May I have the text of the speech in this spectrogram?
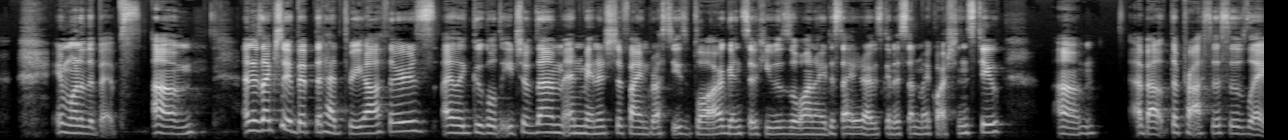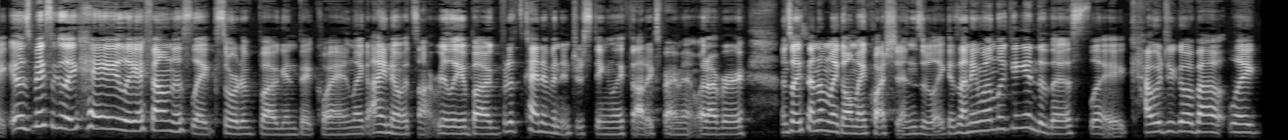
in one of the bips. Um, and it was actually a bip that had three authors. I like Googled each of them and managed to find Rusty's blog. And so he was the one I decided I was going to send my questions to um, about the process of like, it was basically like, hey, like I found this like sort of bug in Bitcoin. Like I know it's not really a bug, but it's kind of an interesting like thought experiment, whatever. And so I sent him like all my questions. They're like, is anyone looking into this? Like, how would you go about like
